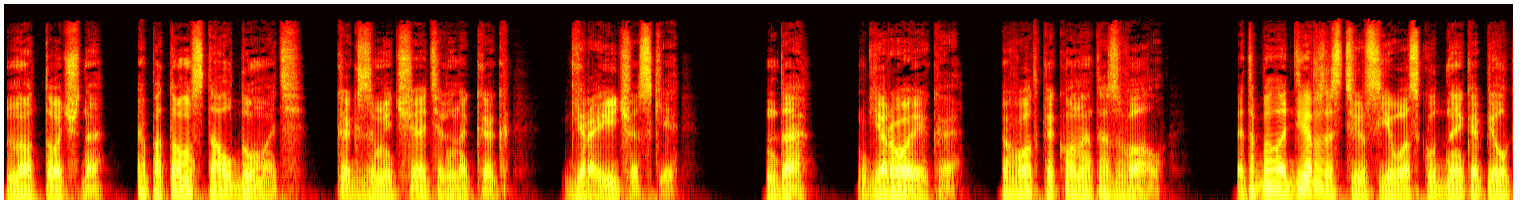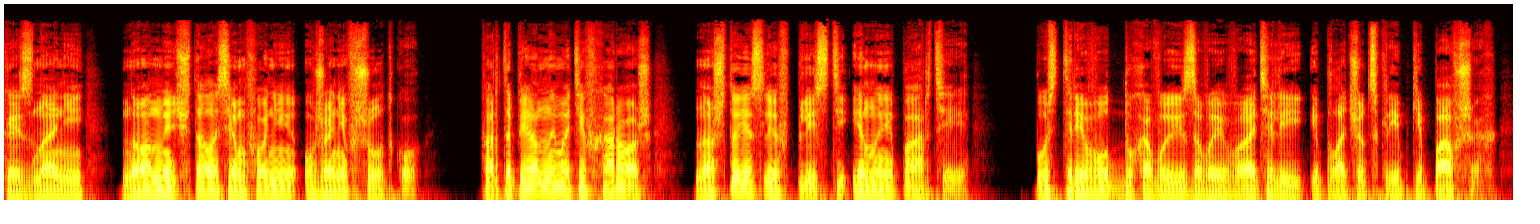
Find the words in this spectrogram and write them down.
но точно, а потом стал думать, как замечательно, как героически. Да, героика, вот как он это звал. Это было дерзостью с его скудной копилкой знаний, но он мечтал о симфонии уже не в шутку. Фортепианный мотив хорош, но что если вплести иные партии? Пусть ревут духовые завоеватели и плачут скрипки павших —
